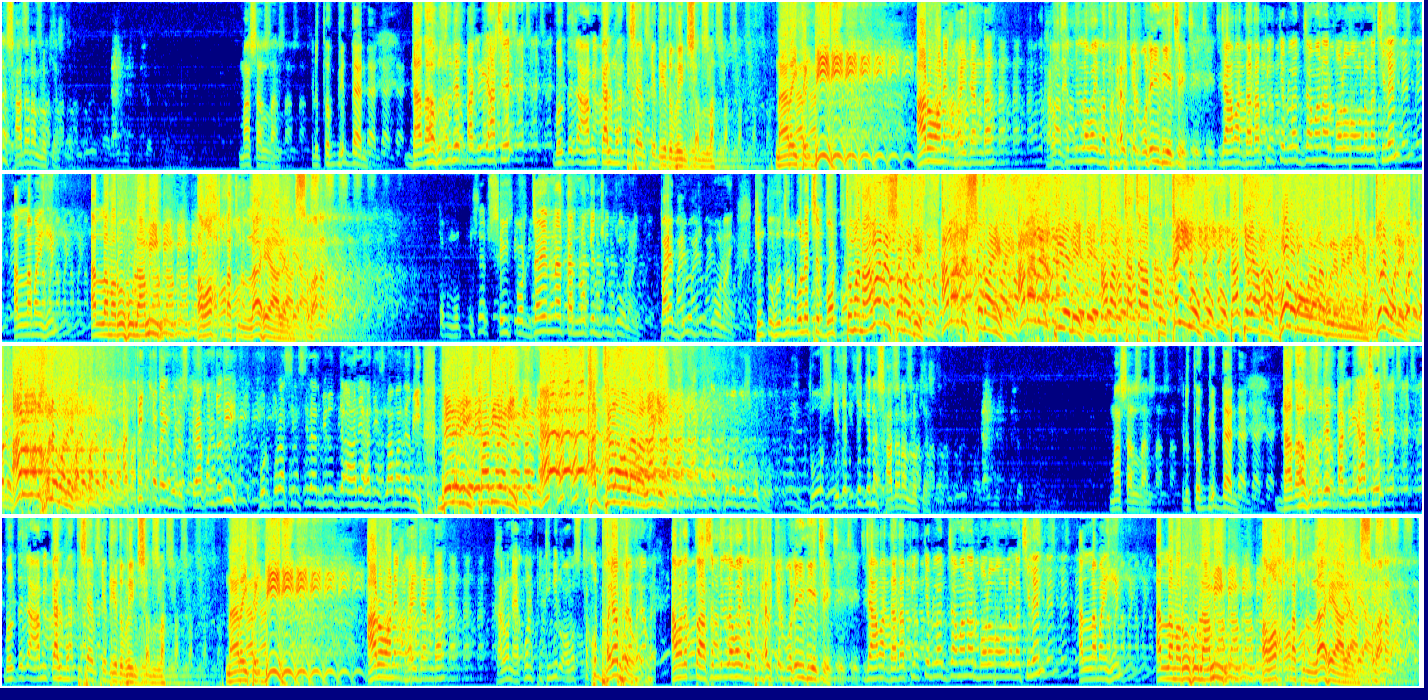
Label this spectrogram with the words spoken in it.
না সাধারণ লোকের। মাশাল্লাহ একটু তকবির দেন। দাদা হুজুরের পাগড়ি আছে বলতে যে আমি কাল মুফতি সাহেবকে দিয়ে দেবো ইনশাল্লাহ নারাই তাকবীর। আরও অনেক ভাই জানরা কারণ আসাদুল্লাহ ভাই গতকালকে বলেই দিয়েছে যে আমার দাদা পীর কেবলার জামানার বড় মাওলানা ছিলেন আল্লামা হিন্দ। আল্লামা রুহুল আমিন। রহমাতুল্লাহ আলাইহি। সুবহানাল্লাহ। সেই পর্যায়ের না তার নোকের যুদ্ধ নয় পায়ের ধুলোর যুদ্ধ নয়। কিন্তু হুজুর বলেছে বর্তমান আমাদের সমাজে আমাদের সময়ে আমাদের পিরিয়ডে আমার চাচা আব্দুল কাইয়ুম তাকে আমরা বড় মাওলানা বলে মেনে নিলাম। জোরে বলেন। আরও মন খুলে বলেন। আর ঠিক কথাই বলেছ তো এখন যদি ফুরফুরা সিলসিলার বিরুদ্ধে আহলে হাদিস লামাজাবি বেরেলি কাদিয়ানি হ্যাঁ, হাত ঝাড়াওয়ালারা লাগে। এটা খুলে বসবে তো দোষ এদের থেকে না সাধারণ লোকের? মাশাল্লাহ একটু তকবির দেন। দাদা হুজুরের পাগড়ি আছে বলতে যে আমি কাল মুফতি সাহেবকে দিয়ে দেবো ইনশাল্লাহ নারাই তাকবীর। আরও অনেক ভাই জানরা কারণ এখন পৃথিবীর অবস্থা খুব ভয়াবহ। আমাদের তো আসেম্বিল্লা ভাই গতকালকে বলেই দিয়েছে যে আমার দাদা পীর কেবলার জামানার বড় মাওলানা ছিলেন আল্লামা হিন্দ। আল্লামা রুহুল আমিন। রহমাতুল্লাহ আলাইহি। সুবহানাল্লাহ।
